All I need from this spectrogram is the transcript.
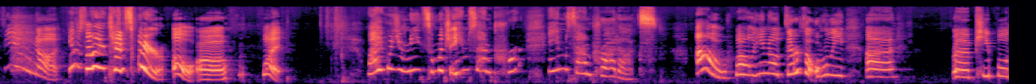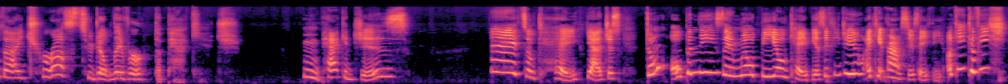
Fiona, the Iron Cat Square. Oh, uh, what? Why would you need so much Amazon pro- Amazon products? Oh, well, you know they're the only uh, uh people that I trust to deliver the package. Hmm, packages. Eh, it's okay. Yeah, just don't open these and we'll be okay. Because if you do, I can't promise your safety. Okay, Kafish?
